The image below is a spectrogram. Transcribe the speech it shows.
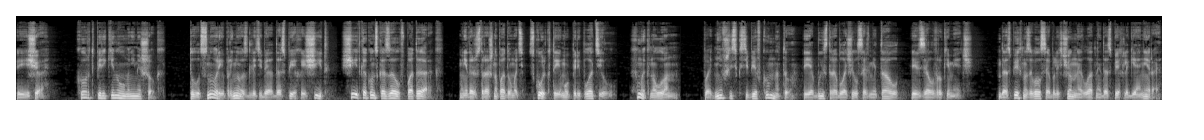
И еще. Корт перекинул мне мешок. Тут Снори принес для тебя доспех и щит. Щит, как он сказал, в подарок. Мне даже страшно подумать, сколько ты ему переплатил. Хмыкнул он. Поднявшись к себе в комнату, я быстро облачился в металл и взял в руки меч. Доспех назывался облегченный латный доспех легионера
